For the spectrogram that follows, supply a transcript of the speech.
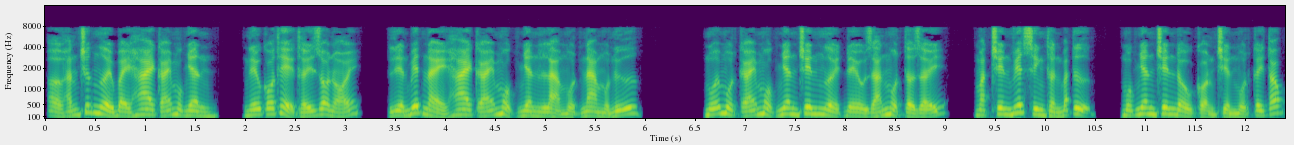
Ở hắn trước người bày hai cái mục nhân, nếu có thể thấy do nói, liền biết này hai cái mục nhân là một nam một nữ. Mỗi một cái mục nhân trên người đều dán một tờ giấy, mặt trên viết sinh thần bắt tự, một nhân trên đầu còn triền một cây tóc.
